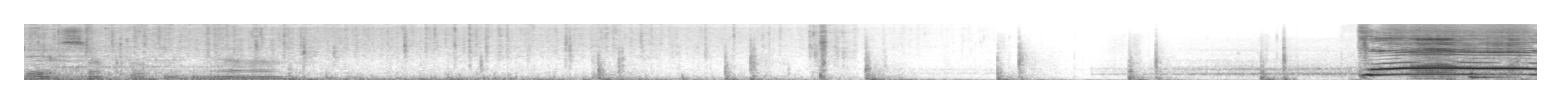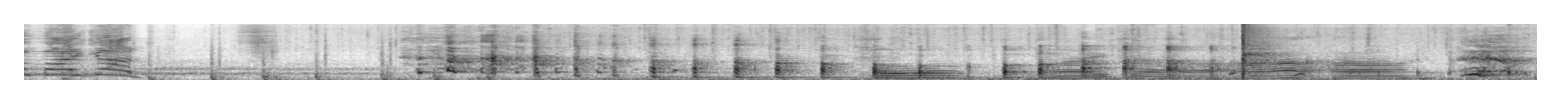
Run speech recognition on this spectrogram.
Nereye sakladın ya? Oh my god. Oh my god.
